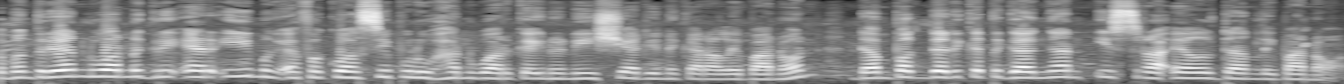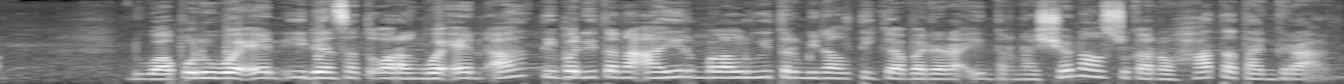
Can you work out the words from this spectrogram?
Kementerian Luar Negeri RI mengevakuasi puluhan warga Indonesia di negara Lebanon dampak dari ketegangan Israel dan Lebanon. 20 WNI dan satu orang WNA tiba di tanah air melalui Terminal 3 Bandara Internasional Soekarno-Hatta, Tangerang.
